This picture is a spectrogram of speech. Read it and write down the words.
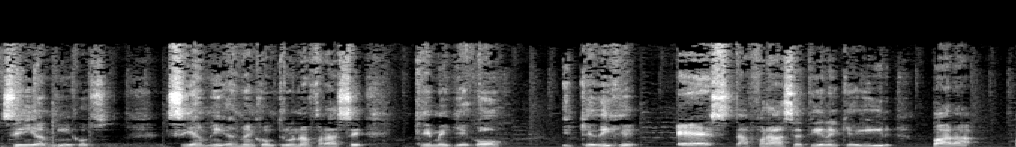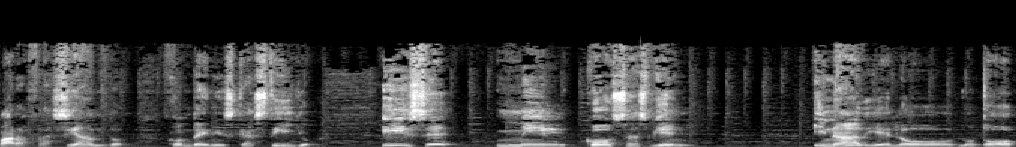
Sí, amigos, sí, amigas, me encontré una frase que me llegó y que dije, esta frase tiene que ir para parafraseando con Denis Castillo. Hice mil cosas bien y nadie lo notó,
